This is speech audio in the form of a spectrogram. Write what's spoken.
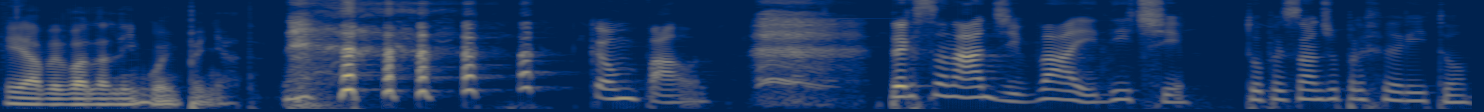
E aveva la lingua impegnata. Con Paolo. Personaggi, vai, dici. Tuo personaggio preferito?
